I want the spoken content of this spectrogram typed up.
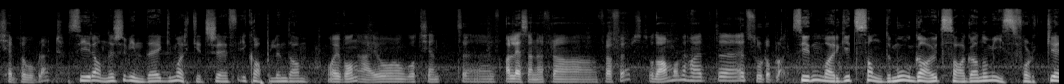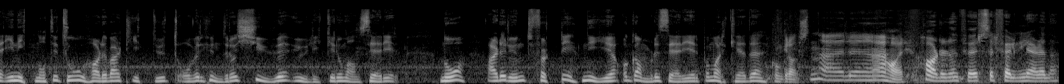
kjempepopulært. Sier Anders Vindegg, markedssjef i Cappelen Dam. Og Yvonne er jo godt kjent av leserne fra, fra før, så da må vi ha et, et stort opplag. Siden Margit Sandemo ga ut sagaen om isfolket i 1982, har det vært gitt ut over 120 ulike romanserier. Nå er det rundt 40 nye og gamle serier på markedet. Konkurransen er, eh, er hard. Hardere enn før, selvfølgelig er det det.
